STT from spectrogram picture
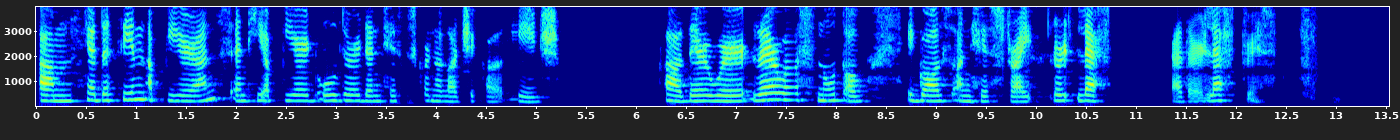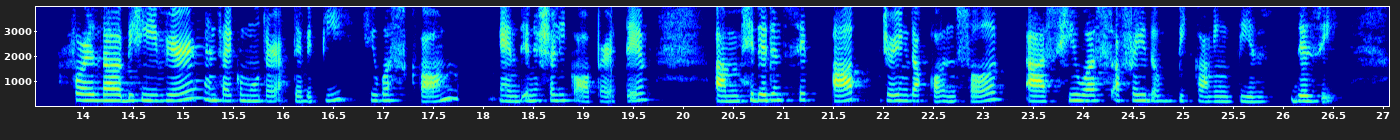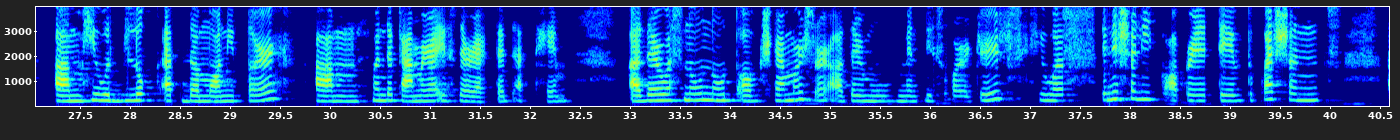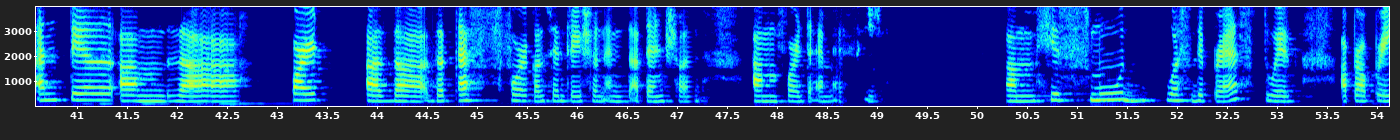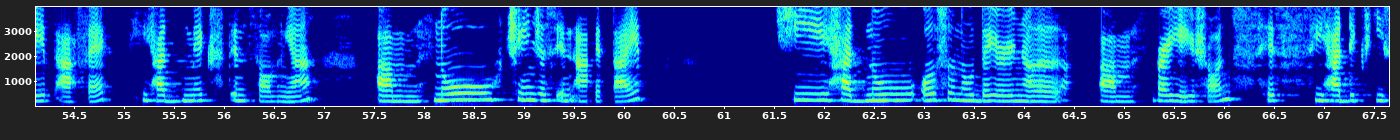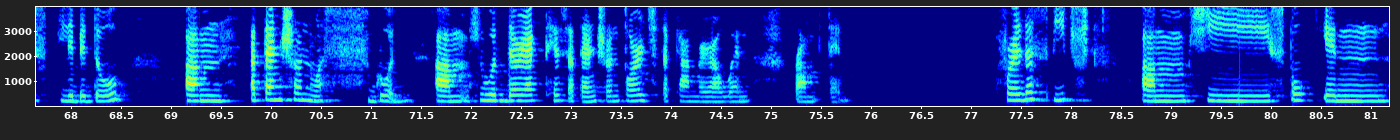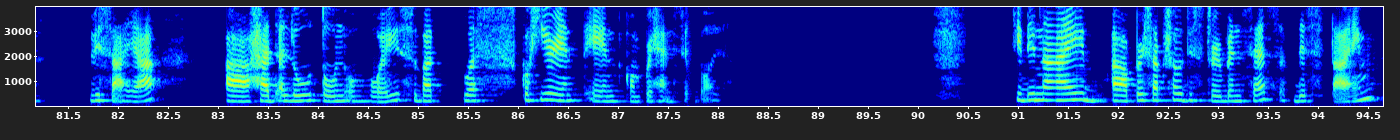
Um, he had a thin appearance and he appeared older than his chronological age. Uh, there were there was note of a gauze on his right or left rather left wrist. For the behavior and psychomotor activity, he was calm and initially cooperative. Um, he didn't sit up during the consult as he was afraid of becoming dizzy. Um, he would look at the monitor um, when the camera is directed at him. Uh, there was no note of tremors or other movement disorders. He was initially cooperative to questions until um, the part uh, the the tests for concentration and attention um, for the MSE. Um, his mood was depressed with appropriate affect. He had mixed insomnia, um, no changes in appetite, he had no also no diurnal um, variations. His he had decreased libido. Um, attention was good. Um, he would direct his attention towards the camera when prompted. For the speech, um, he spoke in Visaya, uh, had a low tone of voice, but was coherent and comprehensible. He denied uh, perceptual disturbances at this time.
